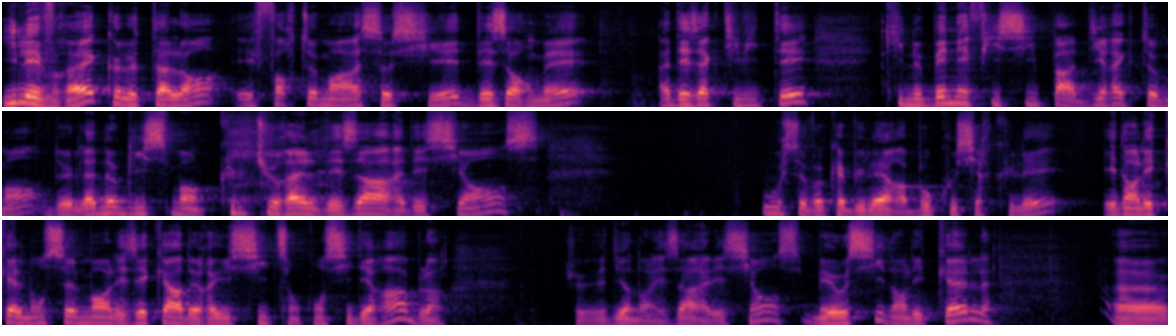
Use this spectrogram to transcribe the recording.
Il est vrai que le talent est fortement associé désormais à des activités qui ne bénéficient pas directement de l'anoblissement culturel des arts et des sciences, où ce vocabulaire a beaucoup circulé, et dans lesquels non seulement les écarts de réussite sont considérables, je veux dire dans les arts et les sciences, mais aussi dans lesquels, euh,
